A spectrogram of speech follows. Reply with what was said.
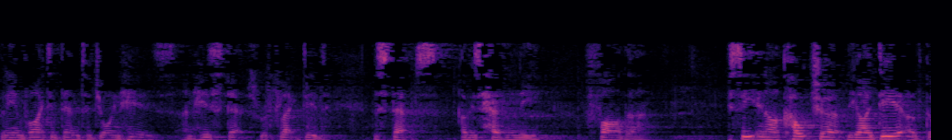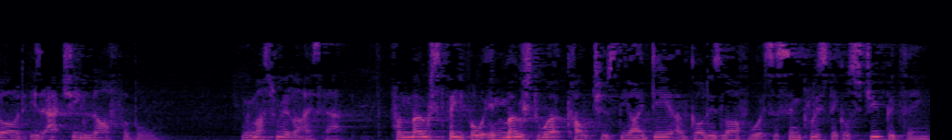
but he invited them to join his. And his steps reflected the steps of his heavenly Father. You see, in our culture, the idea of God is actually laughable. We must realize that. For most people, in most work cultures, the idea of God is laughable. It's a simplistic or stupid thing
